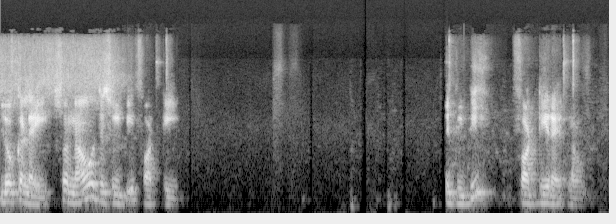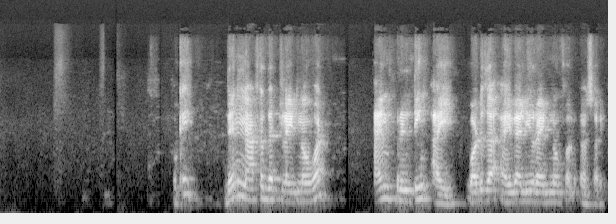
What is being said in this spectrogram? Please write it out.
Local i. So now this will be 40 it will be 40 right now okay. Then after that right now what? I'm printing i. What is the i value right now for oh, sorry.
